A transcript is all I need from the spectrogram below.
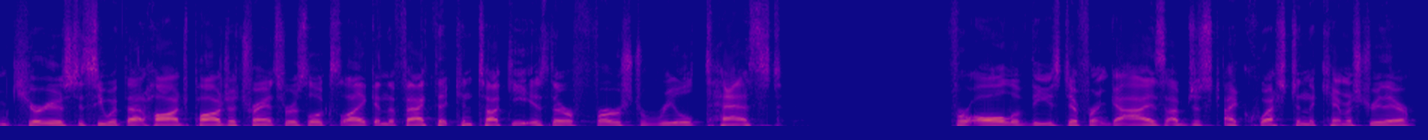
I'm curious to see what that hodgepodge of transfers looks like, and the fact that Kentucky is their first real test for all of these different guys. I'm just I question the chemistry there,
